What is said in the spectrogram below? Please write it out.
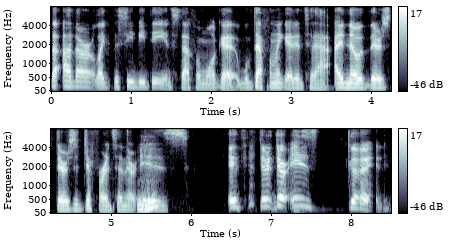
the other like the CBD and stuff and we'll get we'll definitely get into that. I know there's there's a difference and there is Mhm. it's there there is good.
